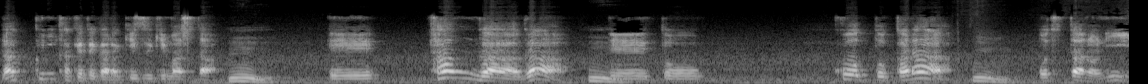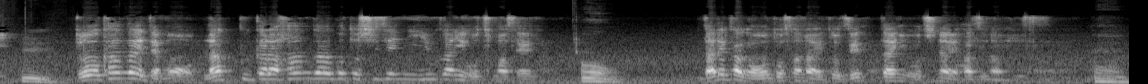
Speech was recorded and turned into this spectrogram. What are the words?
ラックにかけてから気づきました。うんえーハンガーが、うんえっ、と、コートからうん落ちたのに、うんどう考えても、ラックからハンガーごと自然に床に落ちません。誰かが落とさないと絶対に落ちないはずなんです。うん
